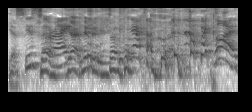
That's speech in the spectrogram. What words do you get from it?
yes, You're so right. Yeah, literally. So Yeah. oh my god.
